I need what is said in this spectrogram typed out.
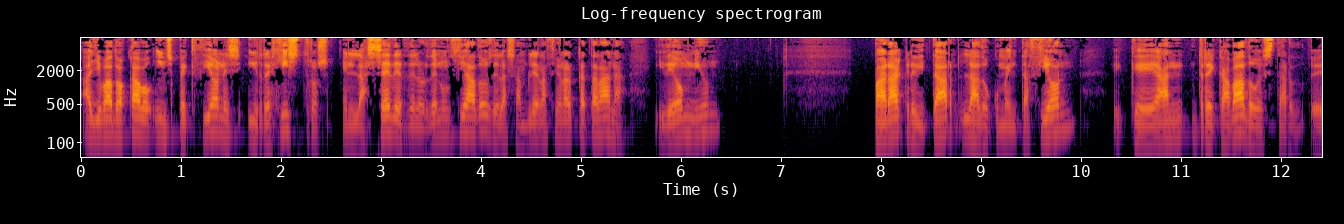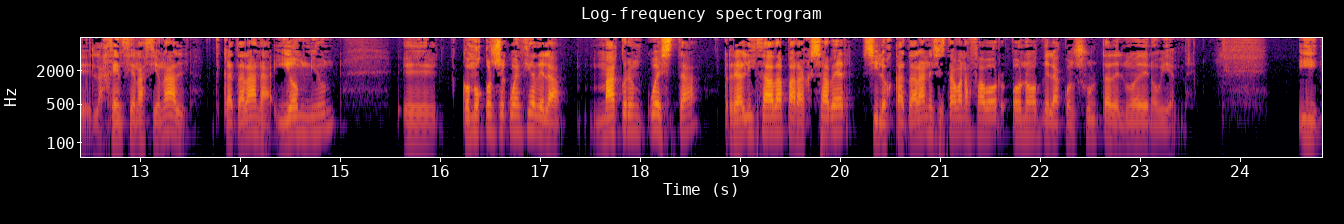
ha llevado a cabo inspecciones y registros en las sedes de los denunciados de la Asamblea Nacional Catalana y de Omnium para acreditar la documentación eh, que han recabado eh, la Agencia Nacional Catalana y Omnium eh, como consecuencia de la macroencuesta realizada para saber si los catalanes estaban a favor o no de la consulta del 9 de noviembre. Y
